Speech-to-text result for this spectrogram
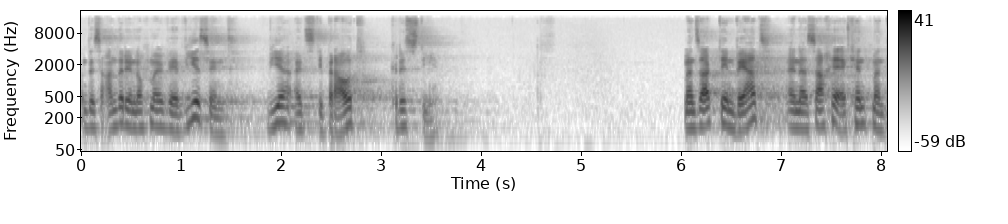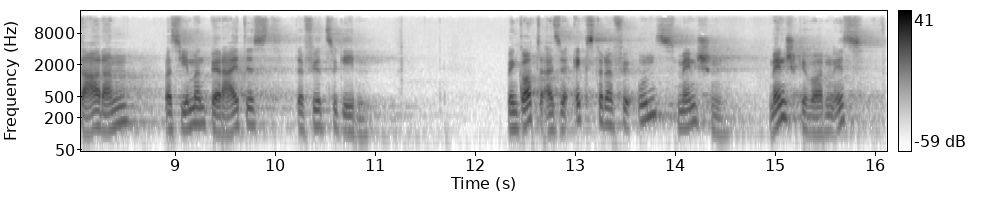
und das andere nochmal, wer wir sind, wir als die Braut Christi. Man sagt, den Wert einer Sache erkennt man daran, was jemand bereit ist, dafür zu geben. Wenn Gott also extra für uns Menschen Mensch geworden ist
